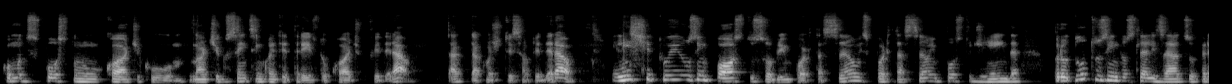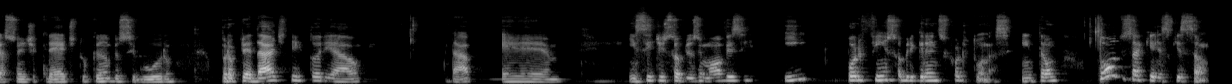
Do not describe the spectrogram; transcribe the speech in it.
como disposto no Código, no artigo 153 do Código Federal, tá, da Constituição Federal, ele institui os impostos sobre importação, exportação, imposto de renda, produtos industrializados, operações de crédito, câmbio seguro, propriedade territorial, tá? É, incide sobre os imóveis e, e, por fim, sobre grandes fortunas. Então, todos aqueles que são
